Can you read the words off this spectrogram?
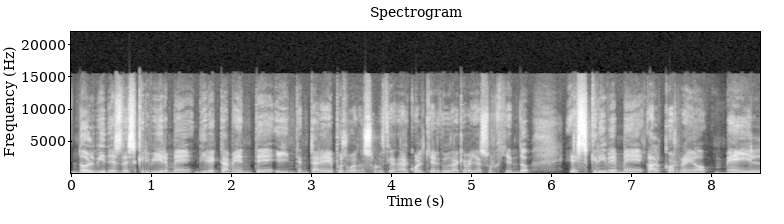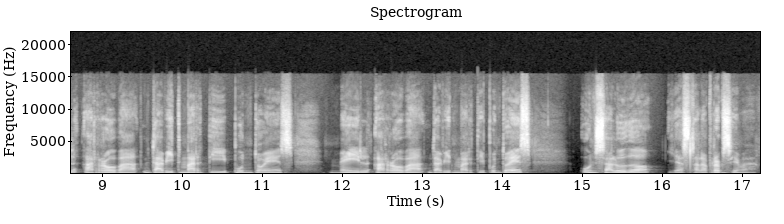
no olvides de escribirme directamente e intentaré pues bueno, solucionar cualquier duda que vaya surgiendo. Escríbeme al correo mail arroba mail arroba davidmartí.es Un saludo y hasta la próxima.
